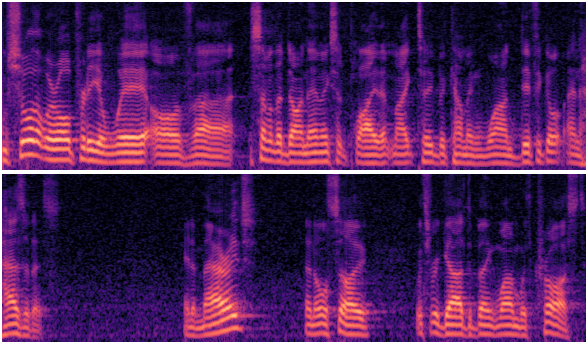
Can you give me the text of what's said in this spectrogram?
I'm sure that we're all pretty aware of uh, some of the dynamics at play that make two becoming one difficult and hazardous in a marriage and also with regard to being one with Christ.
